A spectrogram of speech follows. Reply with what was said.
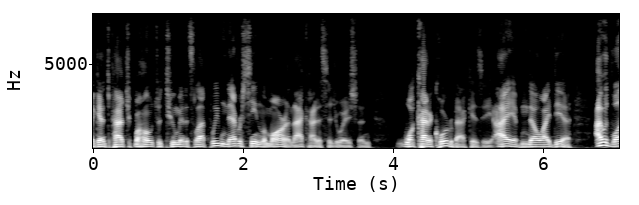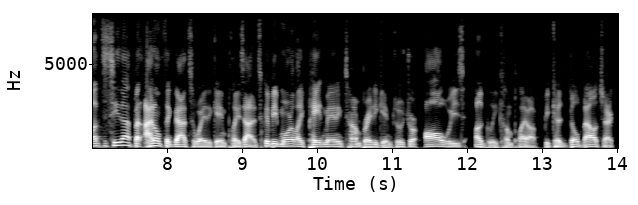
against Patrick Mahomes with two minutes left? We've never seen Lamar in that kind of situation. What kind of quarterback is he? I have no idea. I would love to see that, but I don't think that's the way the game plays out. It's going to be more like Peyton Manning, Tom Brady games, which are always ugly come playoff because Bill Belichick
